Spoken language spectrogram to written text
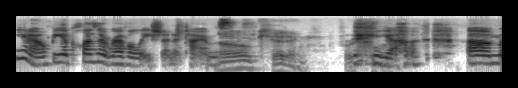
you know, be a pleasant revelation at times. No kidding. Sure. yeah. Um,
